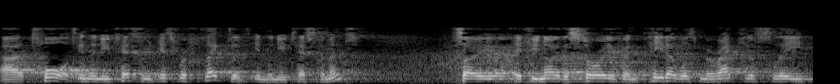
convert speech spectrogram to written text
uh, taught in the New Testament. It's reflected in the New Testament. So, if you know the story of when Peter was miraculously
